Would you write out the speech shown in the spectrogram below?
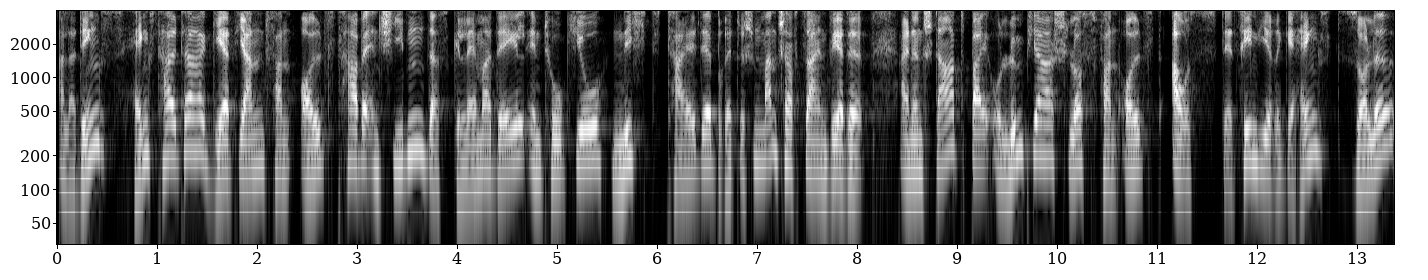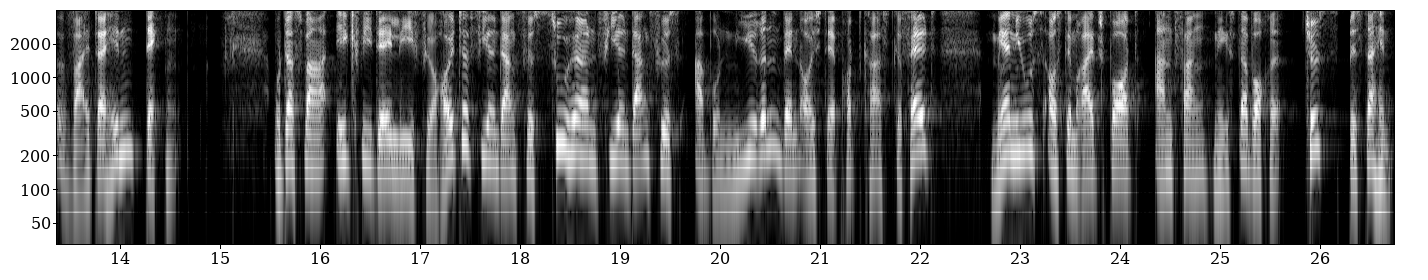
Allerdings, Hengsthalter Gerd-Jan van Olst habe entschieden, dass Glamourdale in Tokio nicht Teil der britischen Mannschaft sein werde. Einen Start bei Olympia schloss van Olst aus. Der zehnjährige Hengst solle weiterhin decken. Und das war Equidaily für heute. Vielen Dank fürs Zuhören, vielen Dank fürs Abonnieren, wenn euch der Podcast gefällt. Mehr News aus dem Reitsport Anfang nächster Woche. Tschüss, bis dahin.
